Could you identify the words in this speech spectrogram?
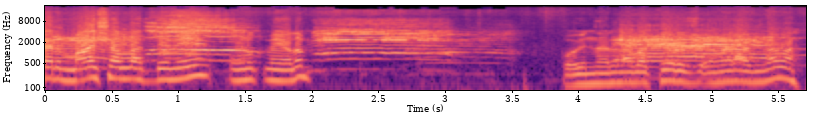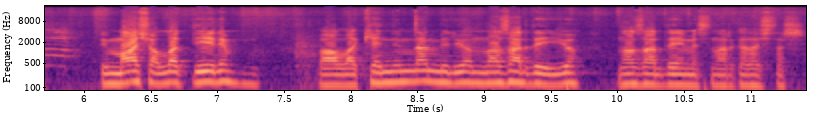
Arkadaşlar maşallah demeyi unutmayalım. Koyunlarına bakıyoruz Ömer abinin ama bir maşallah diyelim. Vallahi kendimden biliyorum nazar değiyor. Nazar değmesin arkadaşlar.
